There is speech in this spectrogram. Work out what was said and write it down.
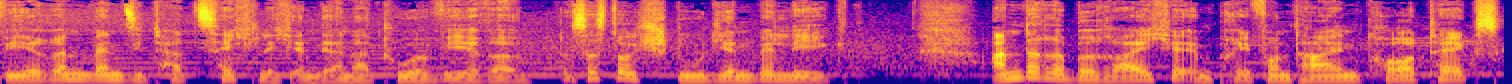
wären, wenn sie tatsächlich in der Natur wäre. Das ist durch Studien belegt. Andere Bereiche im präfrontalen Kortex,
